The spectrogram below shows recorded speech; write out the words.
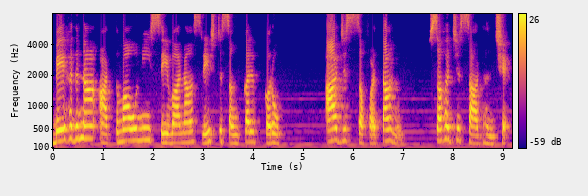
બેહદના આત્માઓની સેવાના શ્રેષ્ઠ સંકલ્પ કરો. આ જ સફળતાનું સહજ સાધન છે.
